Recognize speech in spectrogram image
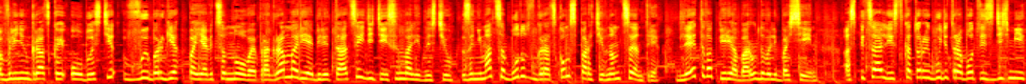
В Ленинградской области, в Выборге, появится новая программа реабилитации детей с инвалидностью. Заниматься будут в городском спортивном центре. Для этого переоборудовали бассейн. А специалист, который будет работать с детьми,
